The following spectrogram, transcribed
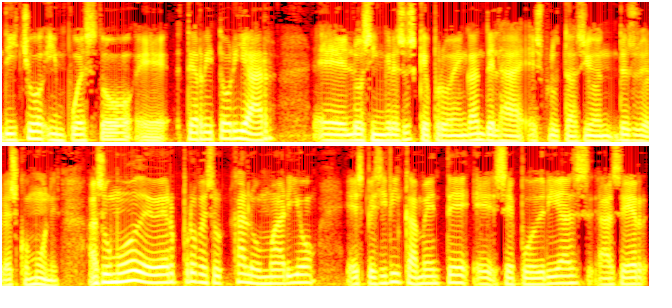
dicho impuesto eh, territorial eh, los ingresos que provengan de la explotación de sus áreas comunes. A su modo de ver, profesor Calomario, específicamente se podría hacer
